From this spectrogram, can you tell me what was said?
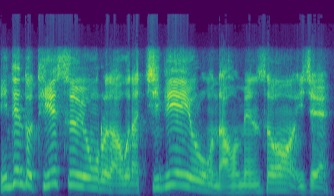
닌텐도 DS용으로 나오거나 GBA용으로 나오면서 이제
